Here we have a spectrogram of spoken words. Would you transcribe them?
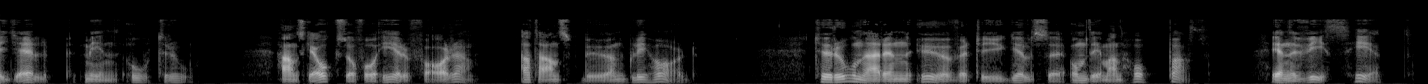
hjälp min otro. Han ska också få erfara att hans bön blir hörd. Tron är en övertygelse om det man hoppas, en visshet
